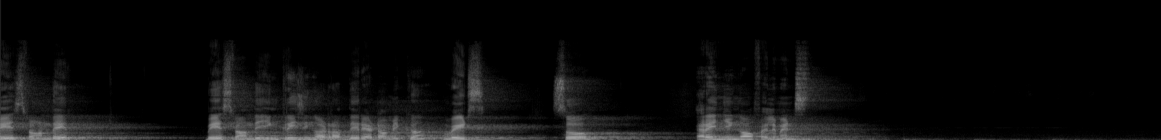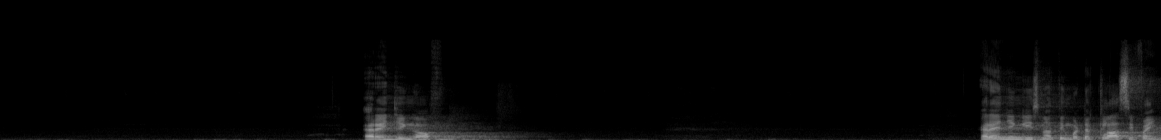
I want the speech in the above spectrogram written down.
based on their based on the increasing order of their atomic uh, weights. So, arranging of elements arranging of arranging is nothing but a classifying.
